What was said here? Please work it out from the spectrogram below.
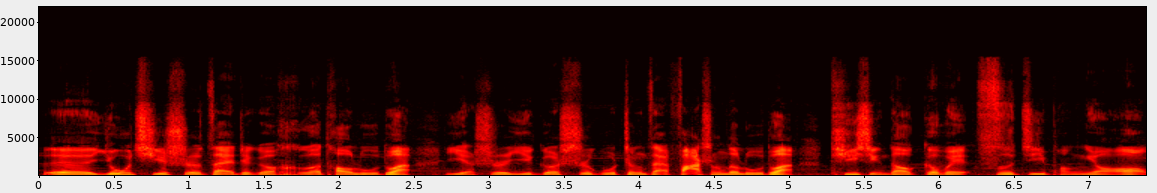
呃，尤其是在这个河套路段，也是一个事故正在发生的路段，提醒到各位司机朋友。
